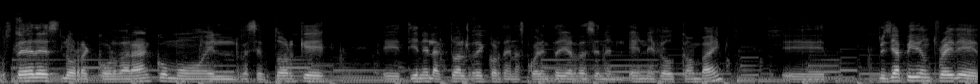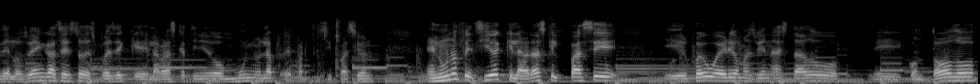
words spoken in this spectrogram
Ustedes lo recordarán como el receptor que eh, tiene el actual récord en las 40 yardas en el NFL Combine. Eh, pues ya pide un trade de, los Bengals, esto después de que la verdad es que ha tenido muy nula participación en una ofensiva que la verdad es que el pase, el juego aéreo más bien ha estado eh, con todo.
